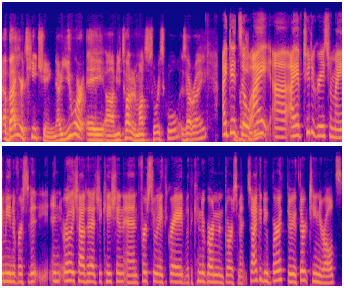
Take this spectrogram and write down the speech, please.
about your teaching now you were a um, you taught at a montessori school is that right? I did so i uh, i have two degrees from miami university in early childhood education and first through eighth grade with a kindergarten endorsement. So i could do birth through 13 year olds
